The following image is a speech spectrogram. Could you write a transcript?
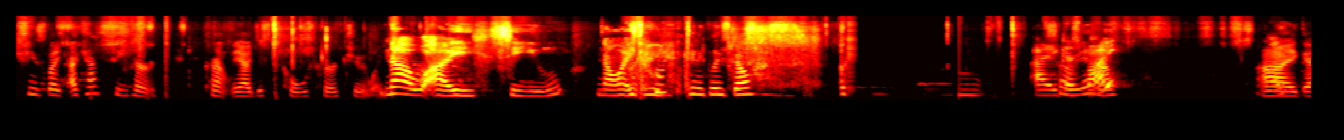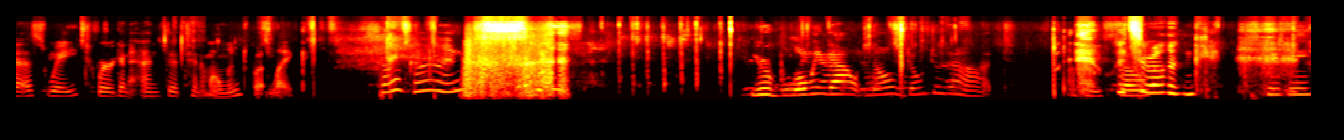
she's like I can't see her currently. I just told her to like. now I see you. Now I Okay, don't. can you please go? Okay. I So, guess yeah. bye. I guess wait, we're gonna end it in a moment, but like, so guys, you're blowing out. No, don't do that. Okay, What's wrong? excuse me,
